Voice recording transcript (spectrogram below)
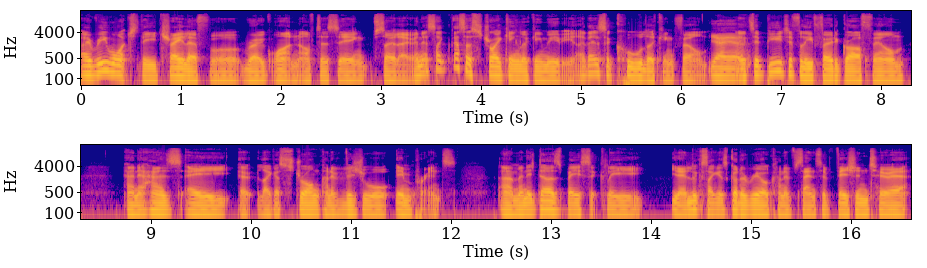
I rewatched the trailer for Rogue One after seeing Solo, and it's like that's a striking looking movie. Like that's a cool looking film. Yeah, yeah. It's a beautifully photographed film, and it has a, a like a strong kind of visual imprint. Um, and it does basically, you know, it looks like it's got a real kind of sense of vision to it,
